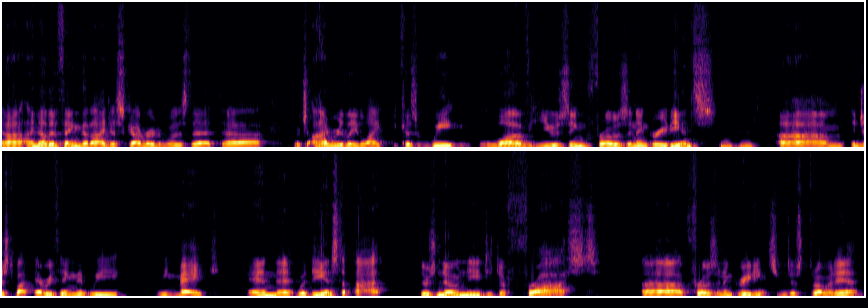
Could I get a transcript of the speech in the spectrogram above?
Uh, another thing that I discovered was that, uh, which I really like because we love using frozen ingredients mm-hmm. um, in just about everything that we we make, and that with the Instapot, there's no need to defrost uh, frozen ingredients. You can just throw it in,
